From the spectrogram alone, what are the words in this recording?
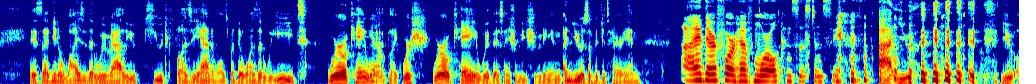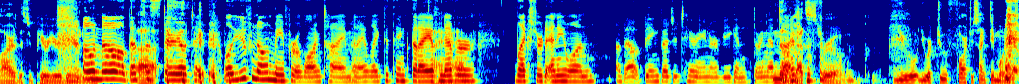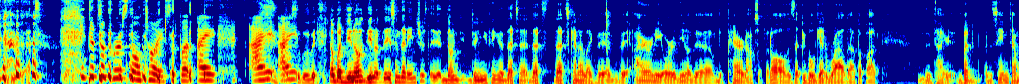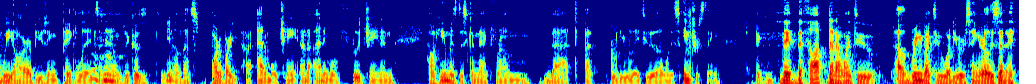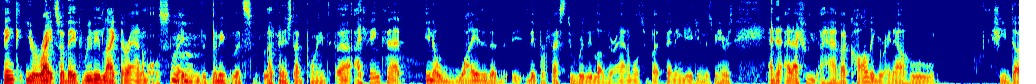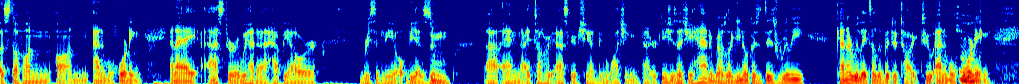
is that you know why is it that we value cute fuzzy animals, but the ones that we eat we're okay with, Yeah. like we're sh- we're okay with essentially shooting, and, and you as a vegetarian. I therefore have moral consistency. Ah, you, you are the superior being. oh no, that's Uh, a stereotype. well, you've known me for a long time, and I like to think that I have I never have. lectured anyone about being vegetarian or vegan during that No, time. No, that's true. You you were too far too sanctimonious to do that. it's a personal choice, but I, I, I. Absolutely. No, but you know, you know, isn't that interesting? Don't don't you think that that's a that's that's kind of like the the irony or you know the the paradox of it all is that people get riled up about the tiger, but at the same time we are abusing piglets and animals because you know that's part of our uh, animal chain, an animal food chain, and how humans disconnect from that, but really relate to the other one is interesting. The the thought that I wanted to I'll bring it back to what you were saying earlier. Is that I think you're right. So they really like their animals, right? Th- Let me let's let finish that point. Uh, I think that you know why is it that they profess to really love their animals, but then engage in these behaviors? And I actually I have a colleague right now who she does stuff on on animal hoarding, and I asked her. We had a happy hour recently via Zoom. Uh, and I told her, I asked her if she had been watching the Tiger King. She said she hadn't. But I was like, you know, because this really kind of relates a little bit to to animal hoarding.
